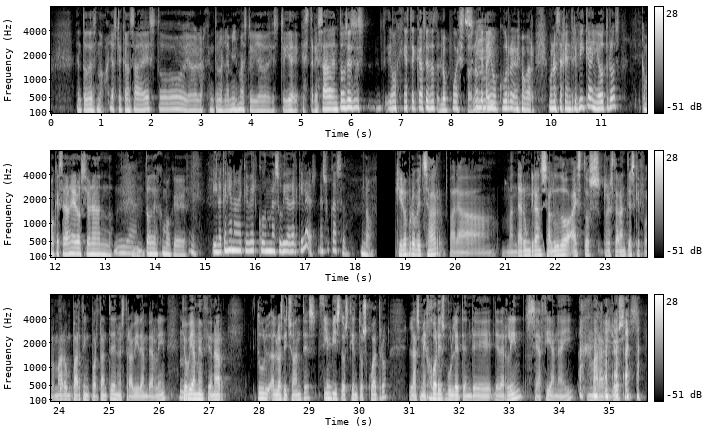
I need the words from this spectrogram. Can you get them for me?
Entonces, no, ya estoy cansada de esto, ya la gente no es la misma, estoy, ya estoy estresada. Entonces, es- digamos que en este caso es lo opuesto, ¿no? Que también ocurre en el barrio. Unos se gentrifican y otros como que se van erosionando. Entonces, como que, ¿Y no tenía nada que ver con una subida de alquiler, en su caso? no. Quiero aprovechar para mandar un gran saludo a estos restaurantes que formaron parte importante de nuestra vida en Berlín. Yo voy a mencionar, tú lo has dicho antes, Sí. Invis 204, las mejores bulleten de, de Berlín se hacían ahí, maravillosas.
